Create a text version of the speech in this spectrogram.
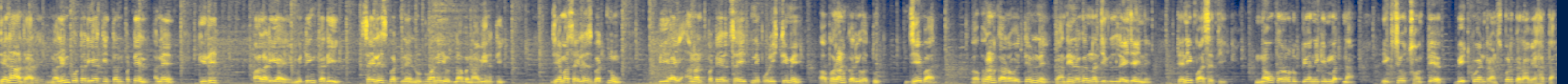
જેના આધારે નલિન કોટડિયા, કેતન પટેલ અને કિરીટ પાલડિયાએ મિટિંગ કરી શૈલેષ ભટ્ટને લૂંટવાની યોજના બનાવી હતી. જેમાં શૈલેષ ભટ્ટનું પીઆઈ અનંત પટેલ સહિતની પોલીસ ટીમે અપહરણ કર્યું હતું. જે બાદ અપહરણકારોએ તેમને ગાંધીનગર નજીક લઈ જઈને તેની પાસેથી નવ કરોડ રૂપિયાની કિંમતના એકસો છોતેર બિટકોઇન ટ્રાન્સફર કરાવ્યા હતા.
